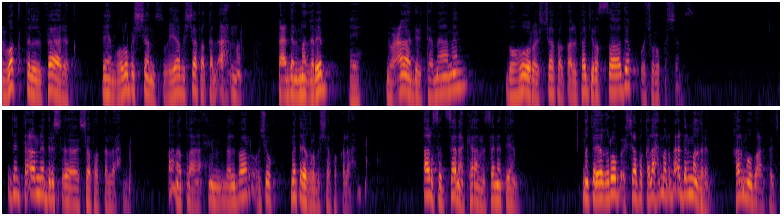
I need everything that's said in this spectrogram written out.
الوقت الفارق بين غروب الشمس وغياب الشفق الأحمر بعد المغرب إيه. يعادل تماما ظهور الشفق الفجر الصادق وشروق الشمس. إذا تعالوا ندرس الشفق الأحمر. أنا أطلع الحين بالبر وأشوف متى يغرب الشفق الأحمر. أرصد سنة كاملة سنتين. متى يغرب الشفق الأحمر بعد المغرب؟ خل موضوع الفجر.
